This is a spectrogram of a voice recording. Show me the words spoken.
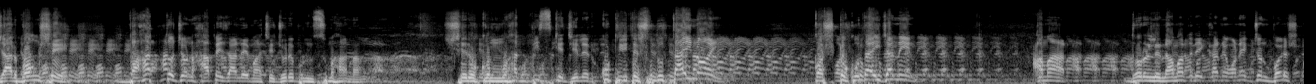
যার বংশে বাহাত্তর জন হাফেজ আলেম আছে, জোরে বলুন সুমাহান সেরকম মুহাদ্দিসকে জেলের কুটিরিতে শুধু তাই নয়, কষ্ট কোথায় জানেন? আমার ধরলেন আমাদের এখানে অনেকজন বয়স্ক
